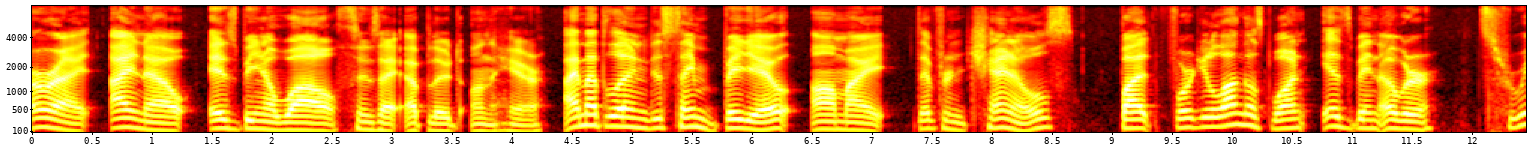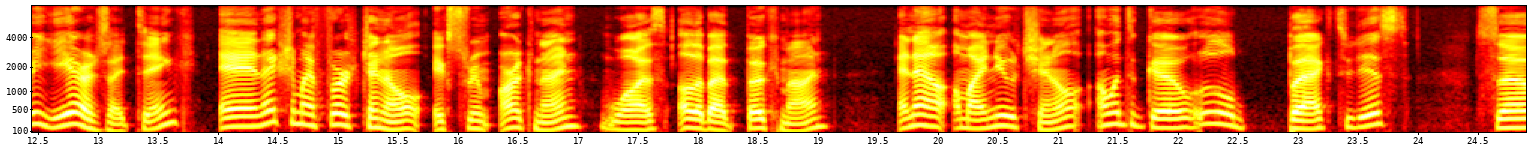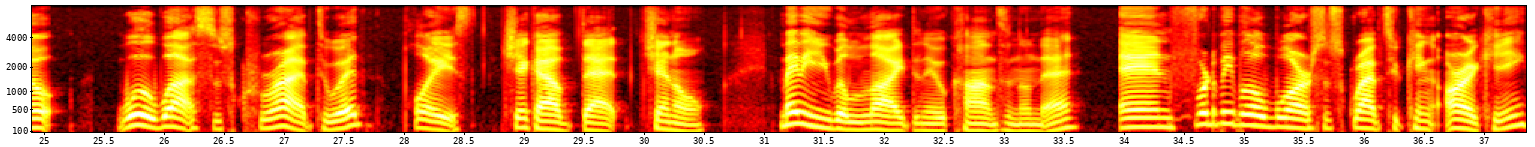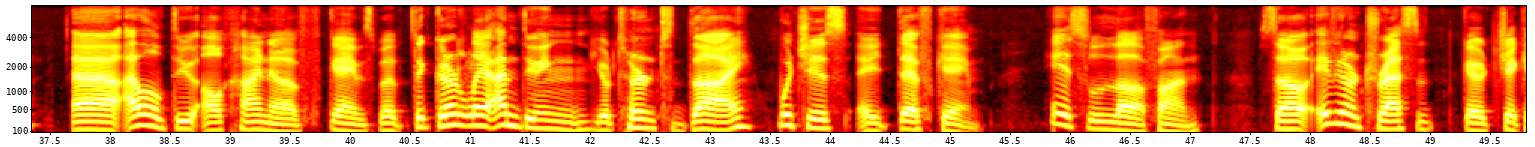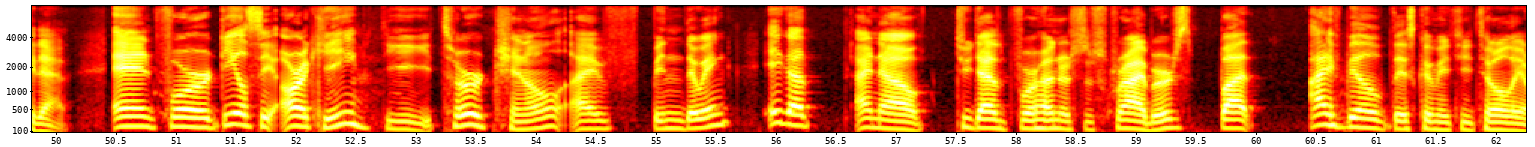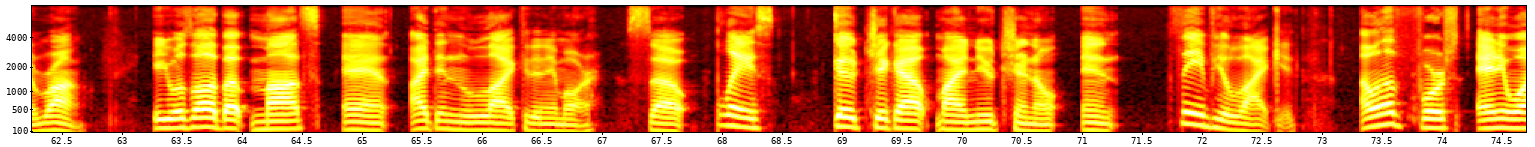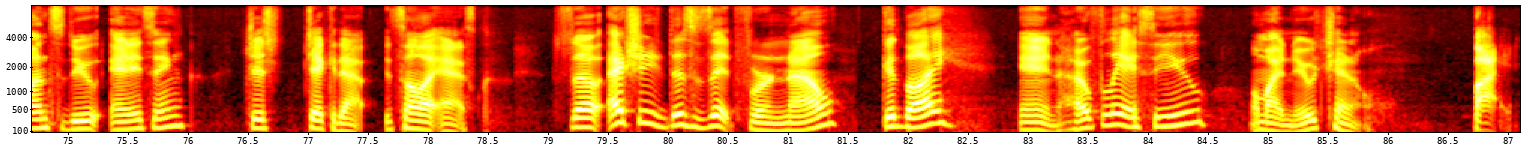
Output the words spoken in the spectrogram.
Alright, I know it's been a while since I upload on here. I'm uploading the same video on my different channels, but for the longest one, it's been over 3 years I think. And actually my first channel, Xtreme Arcanine, was all about Pokemon. And now on my new channel, I want to go a little back to this. So, who was subscribed to it, please check out that channel. Maybe you will like the new content on that. And for the people who are subscribed to King Araki, uh, I will do all kind of games, but currently I'm doing Your Turn to Die, which is a death game. It's a lot of fun. So if you're interested, go check it out. And for DLC Arky, the third channel I've been doing, it got, I know, 2,400 subscribers, but I've built this community totally wrong. It was all about mods and I didn't like it anymore. So please go check out my new channel and see if you like it. I will not force anyone to do anything, just check it out. It's all I ask. So actually this is it for now. Goodbye and hopefully I see you on my new channel. Bye.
